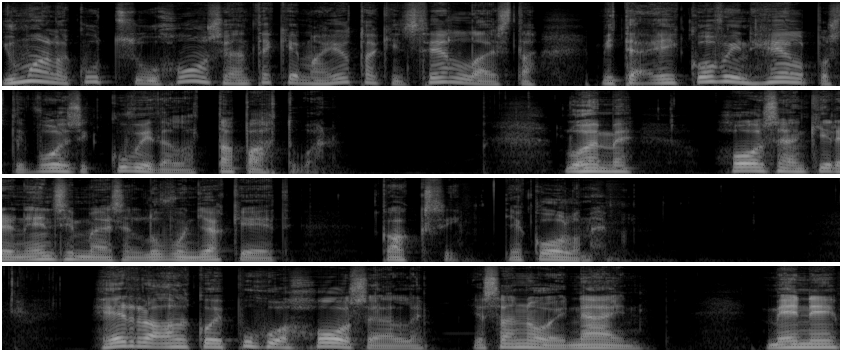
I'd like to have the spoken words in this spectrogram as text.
Jumala kutsuu Hosean tekemään jotakin sellaista, mitä ei kovin helposti voisi kuvitella tapahtuvan. Luemme Hosean kirjan ensimmäisen luvun jakeet 2 ja 3. Herra alkoi puhua Hosealle ja sanoi näin, mene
